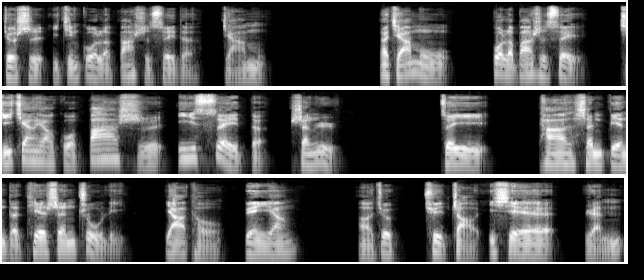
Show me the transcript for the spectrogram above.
就是已经过了八十岁的贾母。那贾母过了八十岁，即将要过八十一岁的生日，所以。他身边的贴身助理丫头鸳鸯，啊，就去找一些人，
